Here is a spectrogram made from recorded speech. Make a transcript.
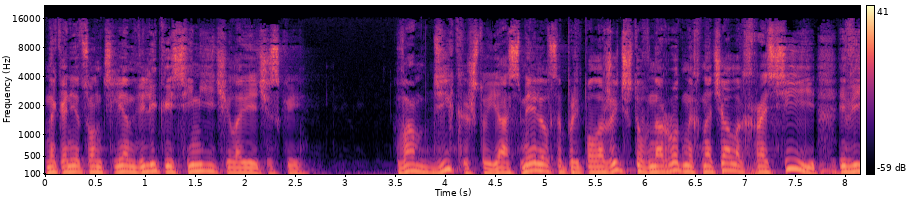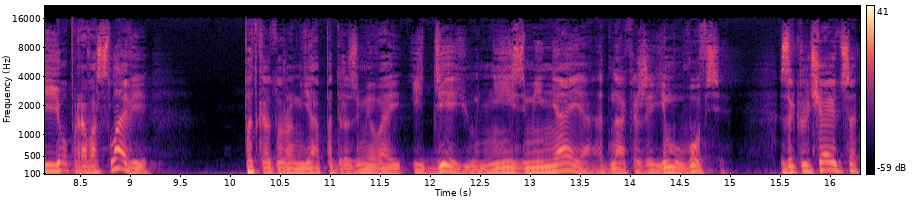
наконец, он член великой семьи человеческой. Вам дико, что я осмелился предположить, что в народных началах России и в ее православии, под которым я подразумеваю идею, не изменяя, однако же, ему вовсе, заключаются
